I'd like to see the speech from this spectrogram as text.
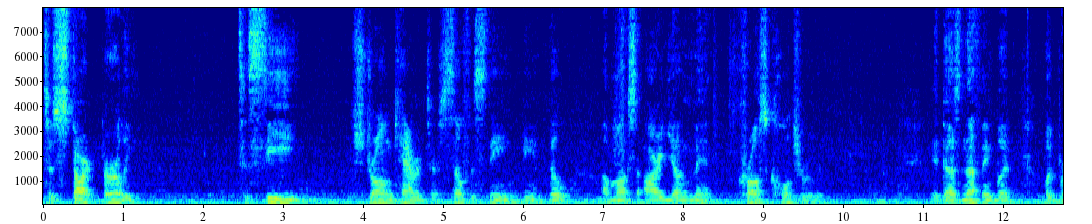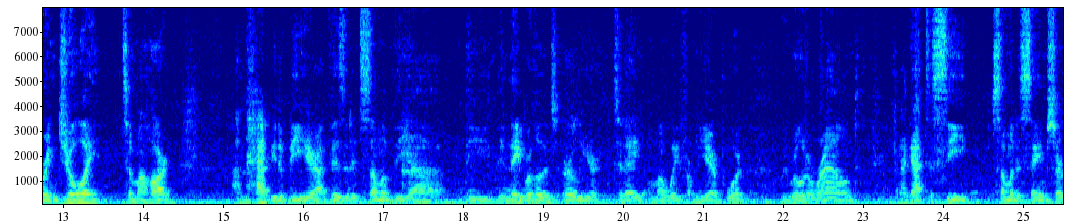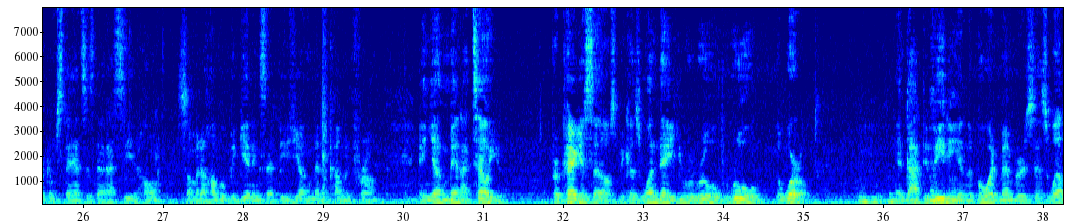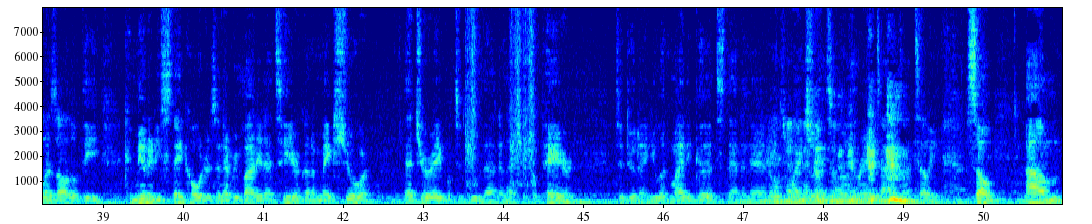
to start early, to see strong character, self-esteem being built amongst our young men cross-culturally, it does nothing but but bring joy to my heart. I'm happy to be here. I visited some of the, uh, the, the neighborhoods earlier today on my way from the airport. We rode around and I got to see some of the same circumstances that I see at home, some of the humble beginnings that these young men are coming from. And young men, I tell you, prepare yourselves because one day you will rule, rule the world. And Dr. Vitti and the board members, as well as all of the community stakeholders and everybody that's here, are going to make sure that you're able to do that and that you're prepared to do that. You look mighty good standing there in those white shirts and those red ties, I tell you. So um,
